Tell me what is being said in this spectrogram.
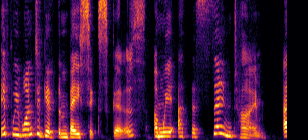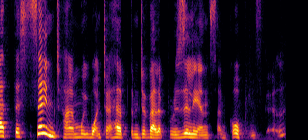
if we want to give them basic skills and we at the same time, at the same time, we want to help them develop resilience and coping skills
